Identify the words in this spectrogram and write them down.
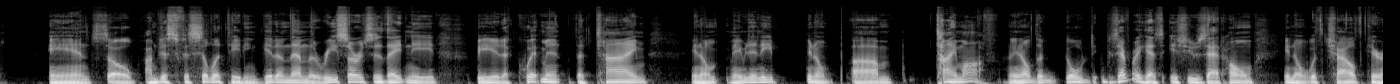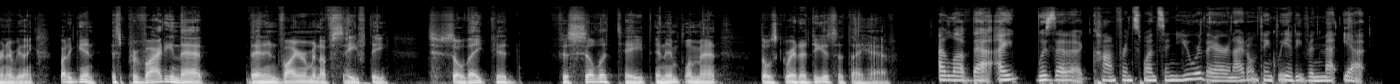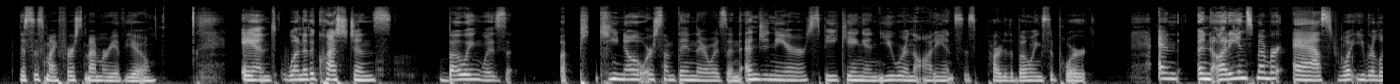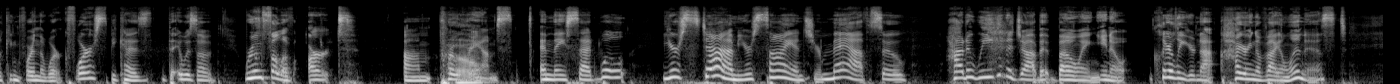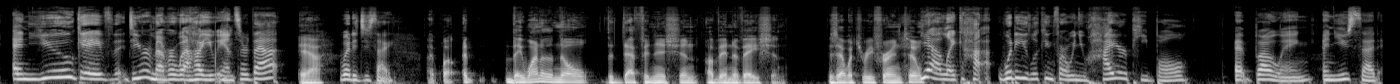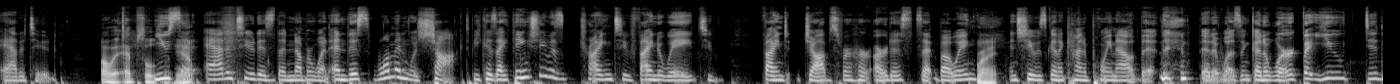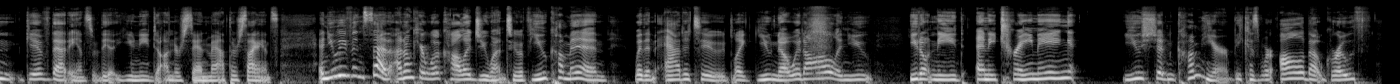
And so I'm just facilitating, getting them the resources they need, be it equipment, the time, you know, maybe they need, you know, um, time off, you know, the go because everybody has issues at home, you know, with childcare and everything. But again, it's providing that that environment of safety so they could facilitate and implement those great ideas that they have. I love that. I was at a conference once and you were there, and I don't think we had even met yet. This is my first memory of you. And one of the questions, Boeing was a keynote or something. There was an engineer speaking, and you were in the audience as part of the Boeing support. And an audience member asked what you were looking for in the workforce because it was a room full of art um, programs. And they said, Well, you're STEM, you're science, you're math. So, how do we get a job at Boeing? You know, clearly you're not hiring a violinist. And you gave, the, do you remember what, how you answered that? Yeah. What did you say? I- Well, they wanted to know the definition of innovation. Is that what you're referring to? Yeah, like what are you looking for when you hire people at Boeing? And you said attitude. Oh, absolutely. You said yeah. attitude is the number one. And this woman was shocked because I think she was trying to find a way to find jobs for her artists at Boeing. Right. And she was going to kind of point out that that it wasn't going to work, but you didn't give that answer that you need to understand math or science. And you even said, I don't care what college you went to, if you come in with an attitude like you know it all and you you don't need any training, you shouldn't come here because we're all about growth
